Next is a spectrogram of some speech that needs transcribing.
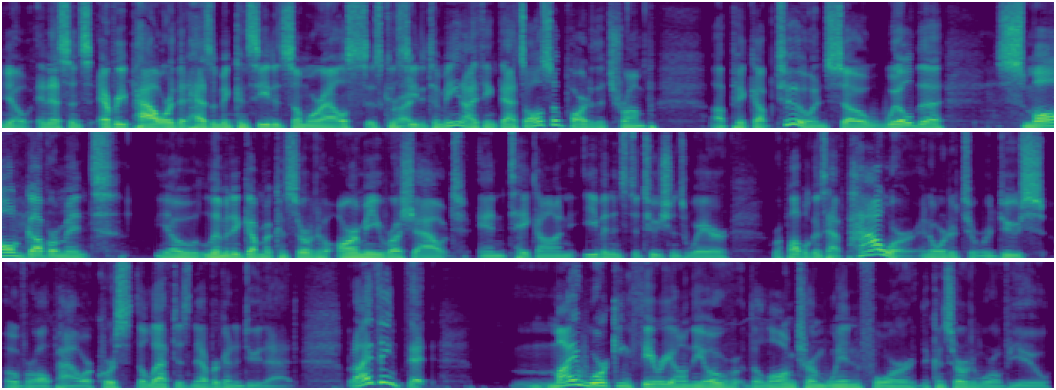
you know, in essence, every power that hasn't been conceded somewhere else is conceded right. to me. And I think that's also part of the Trump uh, pickup too. And so, will the small government, you know, limited government conservative army rush out and take on even institutions where Republicans have power in order to reduce overall power? Of course, the left is never going to do that. But I think that my working theory on the over the long term win for the conservative worldview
